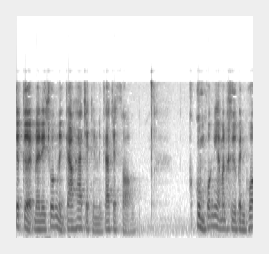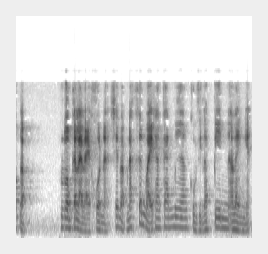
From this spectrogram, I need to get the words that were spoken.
จะเกิดมาในช่วง 1957ถึง1972 กลุ่มพวกเนี้ยมันคือเป็นพวกแบบรวมกันหลาย ๆ คนอะเช่นแบบนักเคลื่อนไหวทางการเมือง กลุ่มศิลปินอะไรเงี้ย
